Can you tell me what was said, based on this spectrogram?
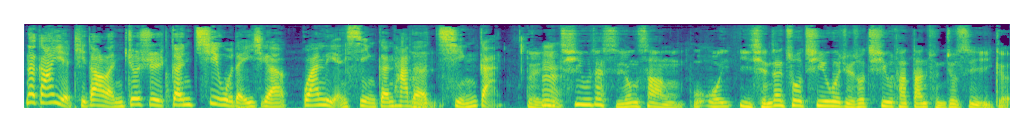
那刚刚也提到了，你就是跟器物的一些关联性跟它的情感。对，器物在使用上，我我以前在做器物会觉得说器物它单纯就是一个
